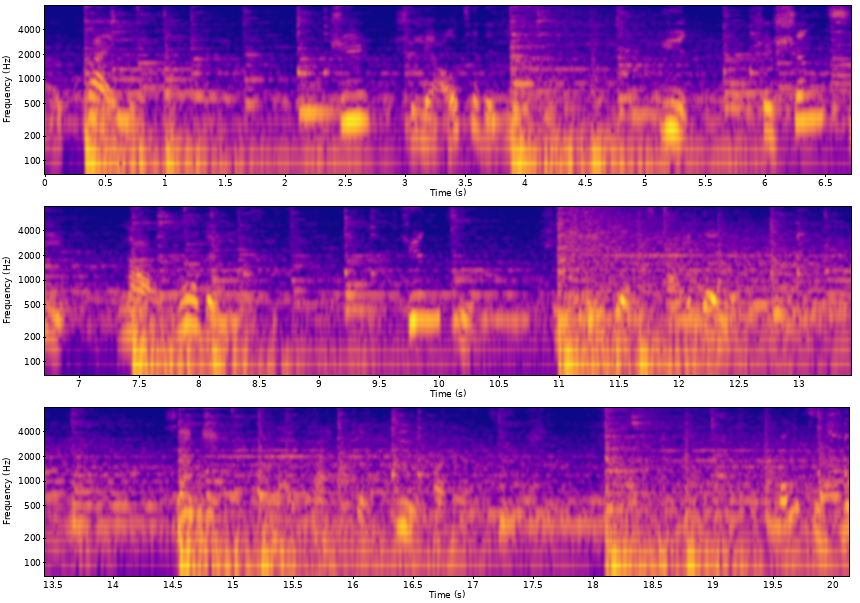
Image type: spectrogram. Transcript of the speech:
而快乐，知是了解的意思，愠是生气、恼怒的意思。君子是指有才的人。下面我们来看整句话的解释。孔子说：“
